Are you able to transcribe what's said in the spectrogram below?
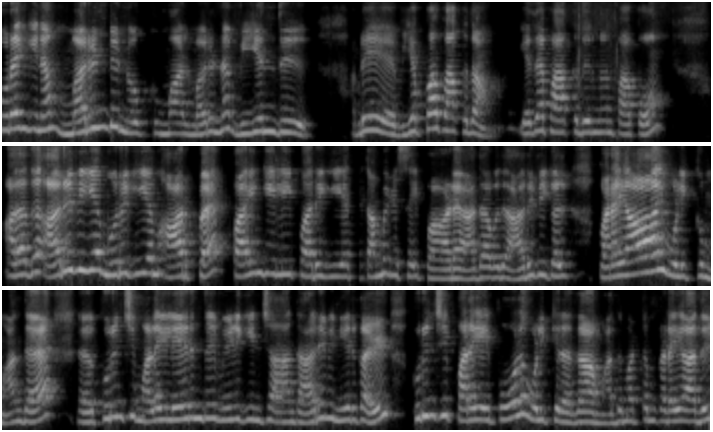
குரங்கினம் மருண்டு நோக்குமால் மருண்ட வியந்து. அப்படியே வியப்பா பாக்குதான் எதை பாக்குதுன்னு பாப்போம். அதாவது அருவிய முருகியம் ஆர்ப்ப பைங்கிலி பருகிய தமிழிசை பாட அதாவது அருவிகள் பறையாய் ஒழிக்கும் அந்த குறிஞ்சி மலையிலிருந்து விழுகின்ற அந்த அருவி நீர்கள் குறிஞ்சி பறையை போல ஒழிக்கிறதாம் அது மட்டும் கிடையாது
